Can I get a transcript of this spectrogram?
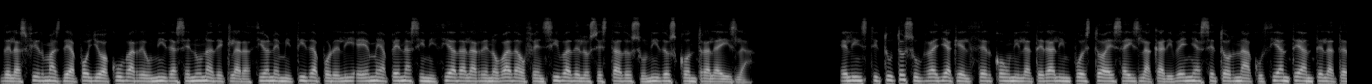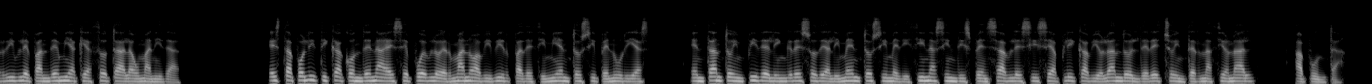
de las firmas de apoyo a Cuba reunidas en una declaración emitida por el IEM apenas iniciada la renovada ofensiva de los Estados Unidos contra la isla. El instituto subraya que el cerco unilateral impuesto a esa isla caribeña se torna acuciante ante la terrible pandemia que azota a la humanidad. Esta política condena a ese pueblo hermano a vivir padecimientos y penurias, en tanto impide el ingreso de alimentos y medicinas indispensables y se aplica violando el derecho internacional, apunta.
